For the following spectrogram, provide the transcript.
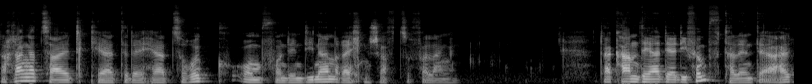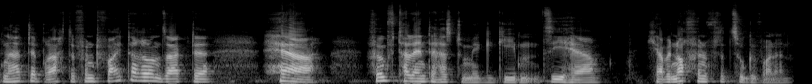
Nach langer Zeit kehrte der Herr zurück, um von den Dienern Rechenschaft zu verlangen. Da kam der, der die fünf Talente erhalten hatte, brachte fünf weitere und sagte, Herr, fünf Talente hast du mir gegeben, sieh her, ich habe noch fünf dazu gewonnen.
